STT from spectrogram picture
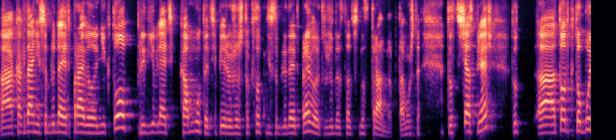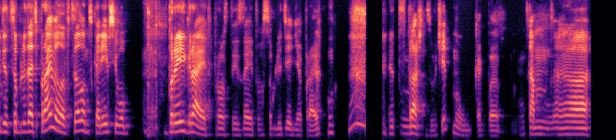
а, когда не соблюдает правила никто, предъявлять кому-то теперь уже, что кто-то не соблюдает правила, это уже достаточно странно. Потому что тут сейчас, понимаешь, тут а, тот, кто будет соблюдать правила, в целом, скорее всего, проиграет просто из-за этого соблюдения правил. Это страшно звучит, ну, как бы там э,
